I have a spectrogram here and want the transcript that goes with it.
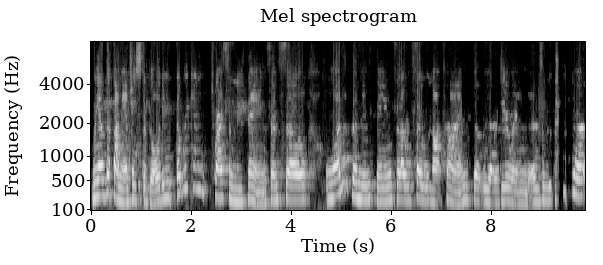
we have the financial stability that we can try some new things. And so, one of the new things that I would say we're not trying, but we are doing, is we're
